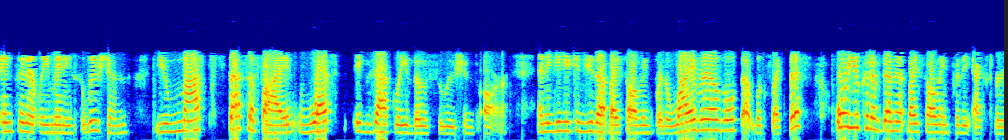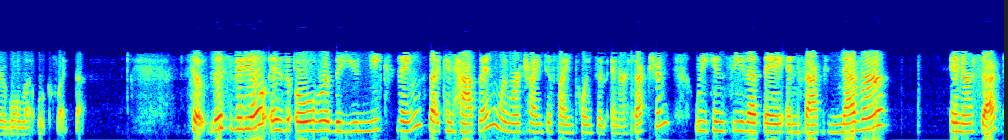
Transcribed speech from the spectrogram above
infinitely many solutions. You must specify what exactly those solutions are. And again, you can do that by solving for the y variable that looks like this, or you could have done it by solving for the x variable that looks like that. So this video is over the unique things that can happen when we're trying to find points of intersection. We can see that they, in fact, never intersect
